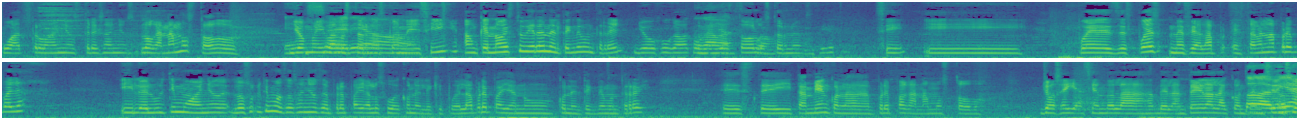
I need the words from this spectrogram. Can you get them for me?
cuatro años, tres años. Lo ganamos todo. ¿En Yo me iba a los torneos con él, sí. Aunque no estuviera en el Tec de Monterrey, yo jugaba con Jugabas. ella todos los torneos. Sí, y pues después me fui a la... Estaba en la prepa ya. Y el último año, de- los últimos dos años de prepa ya los jugué con el equipo de la prepa, ya no con el Tec de Monterrey. Este, y también con la prepa ganamos todo. Yo seguía siendo la delantera, la contención. Sí,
